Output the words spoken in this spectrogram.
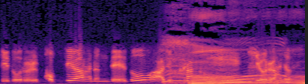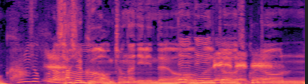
제도를 법제화하는데도 아주 큰 오. 기여를 하셨습니다. 그러셨구나. 예. 사실 그 엄청난 일인데요. 네네. 그저 네네네. 스쿨존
